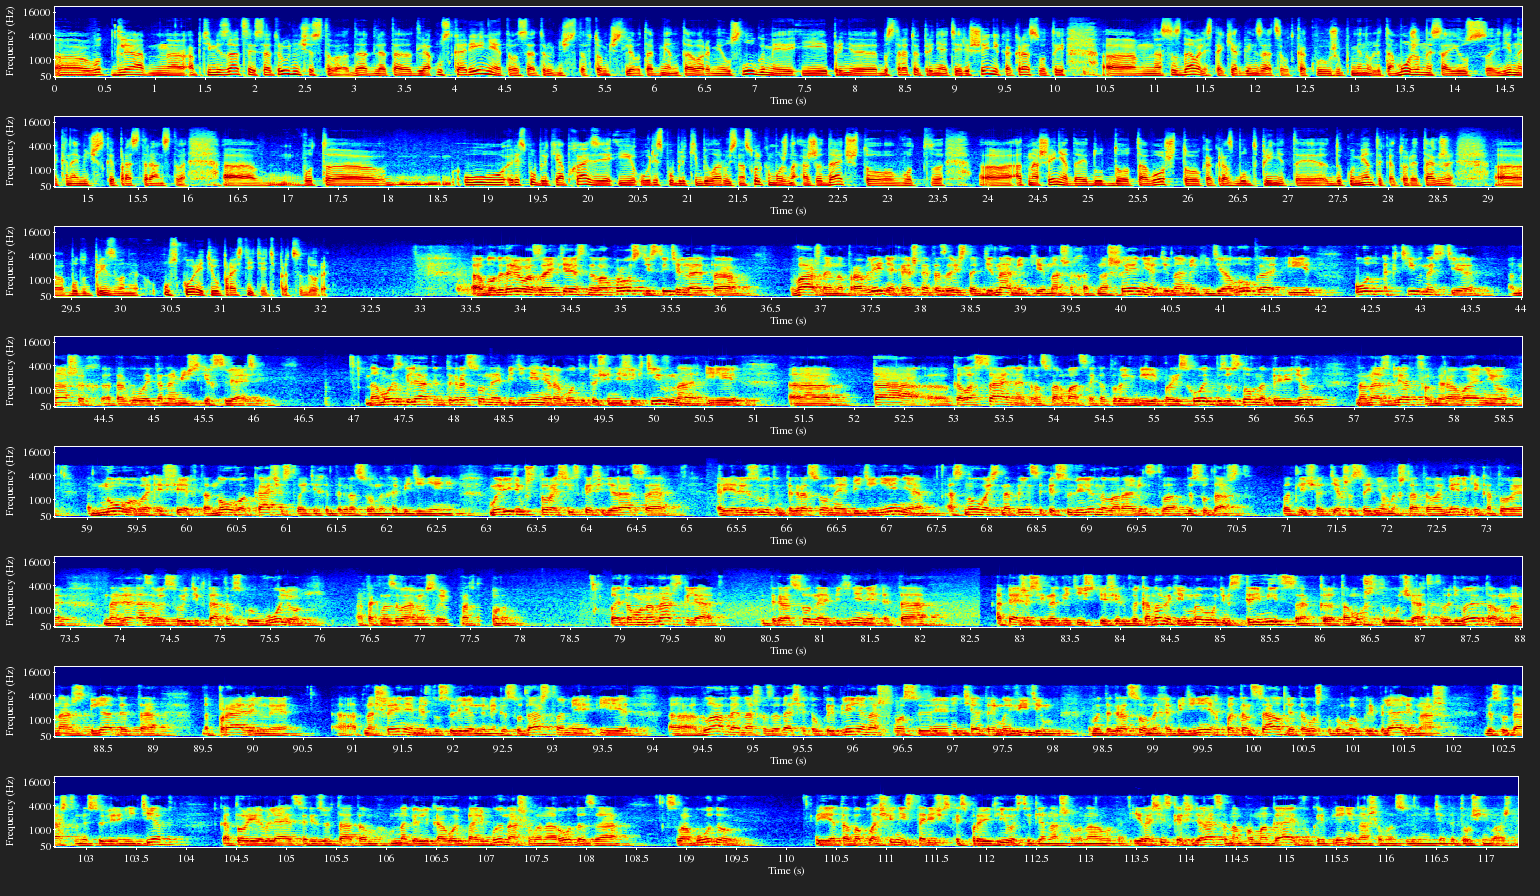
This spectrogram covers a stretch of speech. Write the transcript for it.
Э, вот для оптимизации сотрудничества, да, для, для ускорения этого сотрудничества, в том числе вот обмен товарами и услугами и при, быстротой принятия решений, как раз вот и э, создавались такие организации, вот как вы уже упомянули, Таможенный союз, Единое экономическое пространство. Э, вот э, Республики Абхазия и у Республики Беларусь, насколько можно ожидать, что вот э, отношения дойдут до того, что как раз будут приняты документы, которые также э, будут призваны ускорить и упростить эти процедуры? А, благодарю вас за интересный вопрос. Действительно, это важное направление. Конечно, это зависит от динамики наших отношений, от динамики диалога и от активности наших торгово-экономических связей. На мой взгляд, интеграционное объединение работает очень эффективно, и э, та э, колоссальная трансформация, которая в мире происходит, безусловно, приведет, на наш взгляд, к формированию нового эффекта, нового качества этих интеграционных объединений. Мы видим, что Российская Федерация реализует интеграционное объединение, основываясь на принципе суверенного равенства государств в отличие от тех же Соединенных Штатов Америки, которые навязывают свою диктаторскую волю так называемым своим партнерам. Поэтому, на наш взгляд, интеграционное объединение — это опять же, синергетический эффект в экономике, и мы будем стремиться к тому, чтобы участвовать в этом. На наш взгляд, это правильные а, отношения между суверенными государствами. И э, главная наша задача — это укрепление нашего суверенитета. И мы видим в интеграционных объединениях потенциал для того, чтобы мы укрепляли наш государственный суверенитет, который является результатом многовековой борьбы нашего народа за свободу, и это воплощение исторической справедливости для нашего народа. И Российская Федерация нам помогает в укреплении нашего суверенитета. Это очень важно.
